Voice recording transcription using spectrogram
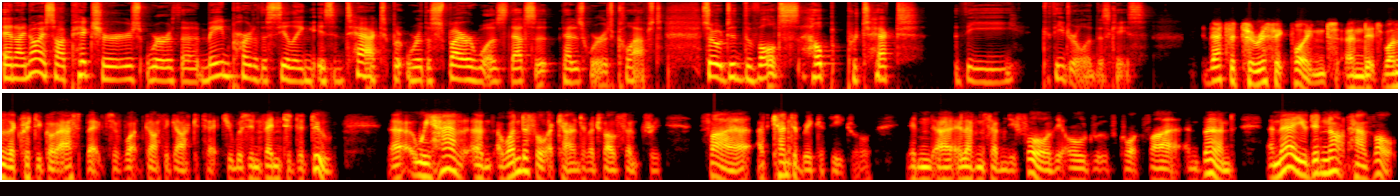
And I know I saw pictures where the main part of the ceiling is intact, but where the spire was, that's a, that is where it's collapsed. So did the vaults help protect the cathedral in this case? That's a terrific point, and it's one of the critical aspects of what Gothic architecture was invented to do. Uh, we have um, a wonderful account of a 12th century fire at Canterbury Cathedral in uh, 1174. The old roof caught fire and burned. And there you did not have vaults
